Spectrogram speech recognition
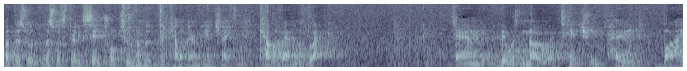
but this was, this was fairly central to him that, that Caliban be in chains. Caliban was black. And there was no attention paid by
